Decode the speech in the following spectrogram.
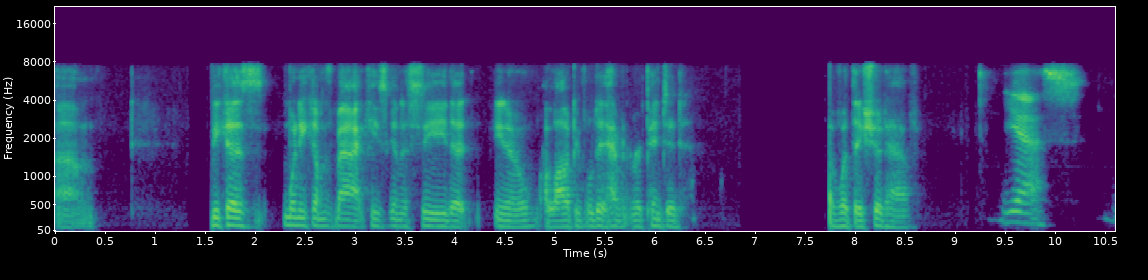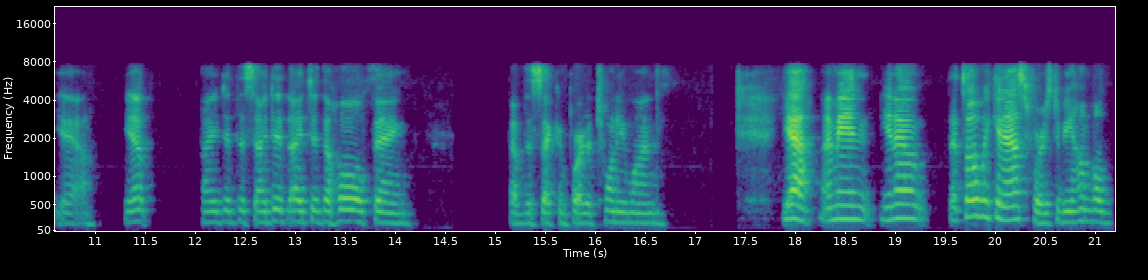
Um, because when he comes back, he's going to see that you know a lot of people did, haven't repented of what they should have. Yes. Yeah. Yep. I did this. I did. I did the whole thing of the second part of 21. Yeah. I mean, you know, that's all we can ask for is to be humbled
